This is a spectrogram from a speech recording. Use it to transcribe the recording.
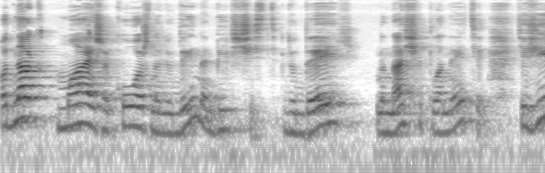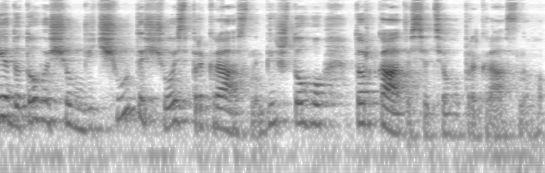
Однак майже кожна людина, більшість людей. На нашій планеті тяжіє до того, щоб відчути щось прекрасне, більш того, торкатися цього прекрасного.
